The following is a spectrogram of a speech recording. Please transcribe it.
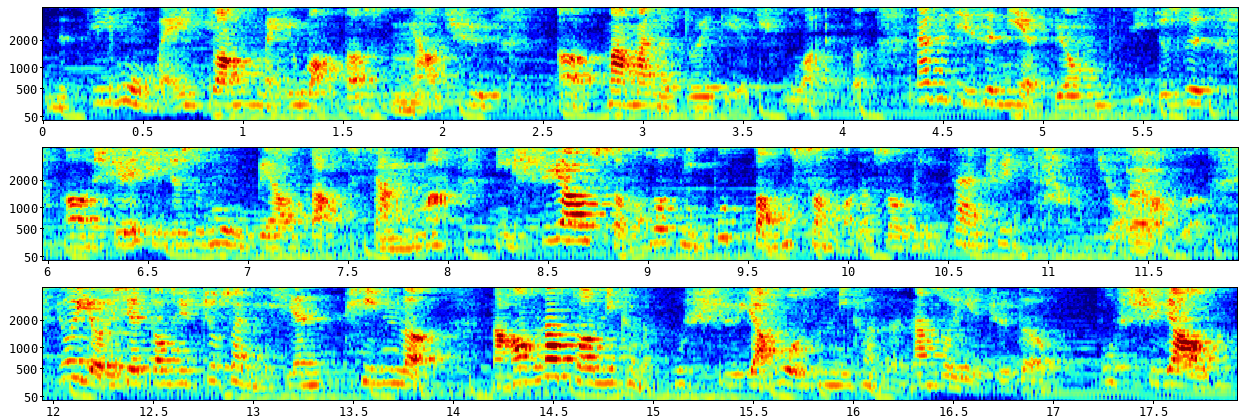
你的积木每一桩每一网都是你要去、嗯、呃慢慢的堆叠出来的。但是其实你也不用急，就是呃学习就是目标导向嘛。嗯、你需要什么，或是你不懂什么的时候，你再去查就好了。因为有一些东西，就算你先听了，然后那时候你可能不需需要，或者是你可能那时候也觉得不需要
